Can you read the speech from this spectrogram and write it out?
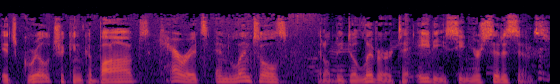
it's grilled chicken kebabs, carrots, and lentils that'll be delivered to 80 senior citizens.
